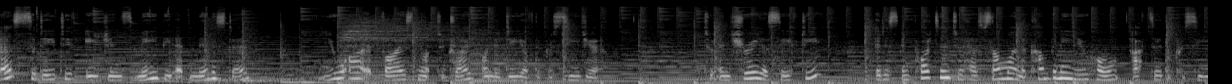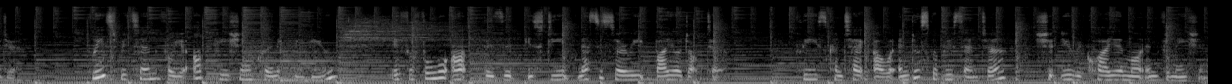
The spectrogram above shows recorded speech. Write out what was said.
As sedative agents may be administered, you are advised not to drive on the day of the procedure. To ensure your safety, it is important to have someone accompany you home after the procedure. Please return for your outpatient clinic review if a follow-up visit is deemed necessary by your doctor. Please contact our endoscopy center should you require more information.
